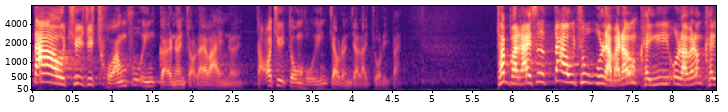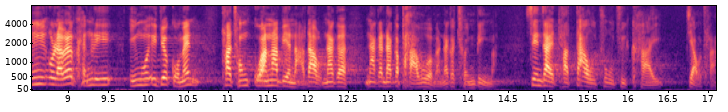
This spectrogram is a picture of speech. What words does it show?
到处去传福音，改人走来外人，到处传福音，叫人家来做礼拜。他本来是到处乌来白龙啃鱼，乌来白龙啃鱼，乌来白龙啃鱼，因为一条国门，他从关那边拿到那个那个那个 power 嘛，那个权柄嘛。现在他到处去开教堂，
